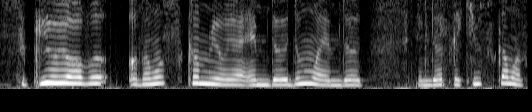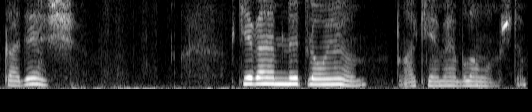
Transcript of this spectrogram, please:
Sıkıyor ya abi. Adama sıkamıyor ya. M4'üm var M4. M4 ile kim sıkamaz kardeş? Bir kere ben M4 ile oynuyorum. AKM bulamamıştım.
